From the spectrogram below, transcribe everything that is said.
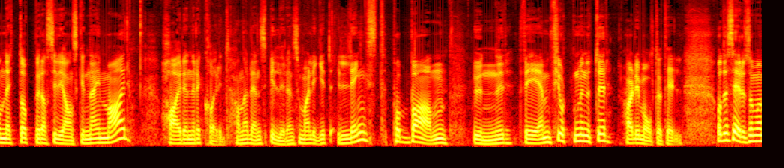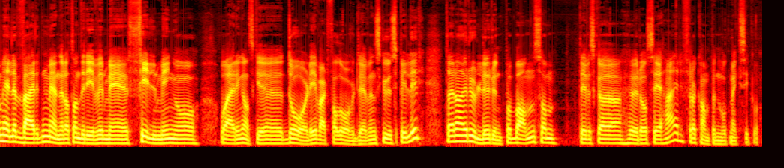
Og nettopp brasilianske Neymar har en rekord. Han er den spilleren som har ligget lengst på banen under VM. 14 minutter har de målt det til. Og det ser ut som om hele verden mener at han driver med filming og, og er en ganske dårlig, i hvert fall overdreven skuespiller, der han ruller rundt på banen som det vi skal høre og se her fra kampen mot Mexico.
